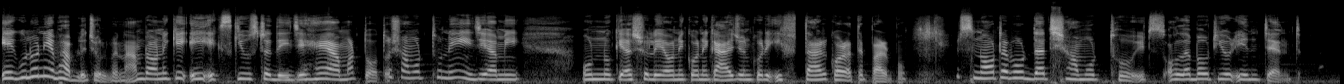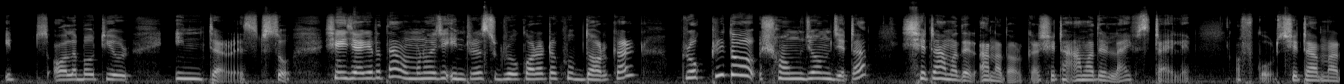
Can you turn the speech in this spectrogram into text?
এগুলো নিয়ে ভাবলে চলবে না। আমরা অনেকে এই এক্সকিউজটা দিই যে হ্যাঁ আমার তো অত সামর্থ্য নেই যে আমি অন্যকে আসলে অনেক অনেক আয়োজন করে ইফতার করাতে পারব। ইটস নট অ্যাবাউট দ্যাট সামর্থ্য it's all about your intent it's all about your interest so সেই জায়গাটাতে আমার মনে হয় যে ইন্টারেস্ট গ্রো করাটা খুব দরকার। প্রকৃত সংযম যেটা, সেটা আমাদের আনা দরকার, সেটা আমাদের লাইফস্টাইলে অফকোর্স সেটা আমার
